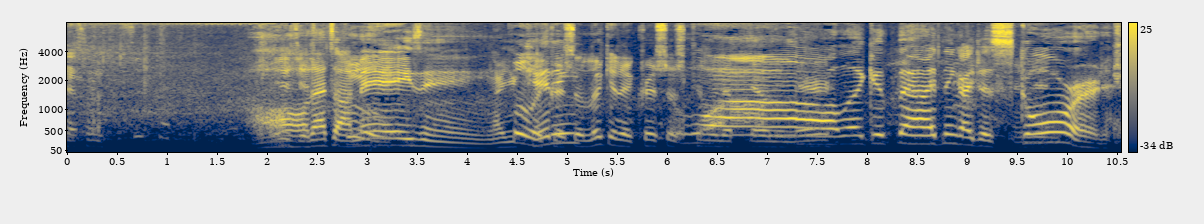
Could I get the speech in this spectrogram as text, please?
This one. Oh, that's full- amazing. Are you kidding? crystal. Look at the crystals coming Wow, look at that. I think I just scored. up down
